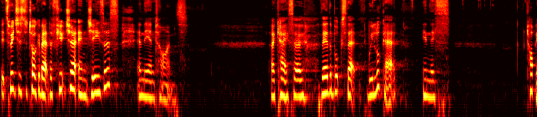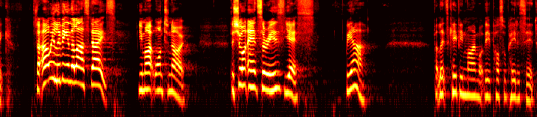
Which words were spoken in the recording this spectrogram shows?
It switches to talk about the future and Jesus and the end times. Okay, so they're the books that we look at in this topic. So, are we living in the last days? You might want to know. The short answer is yes, we are. But let's keep in mind what the Apostle Peter said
